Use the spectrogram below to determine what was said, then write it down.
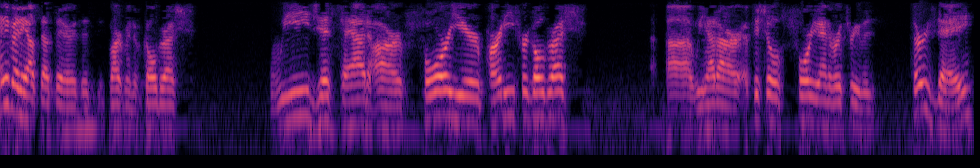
anybody else out there, the Department of Gold Rush. We just had our four year party for Gold Rush. Uh, we had our official four year anniversary was Thursday.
